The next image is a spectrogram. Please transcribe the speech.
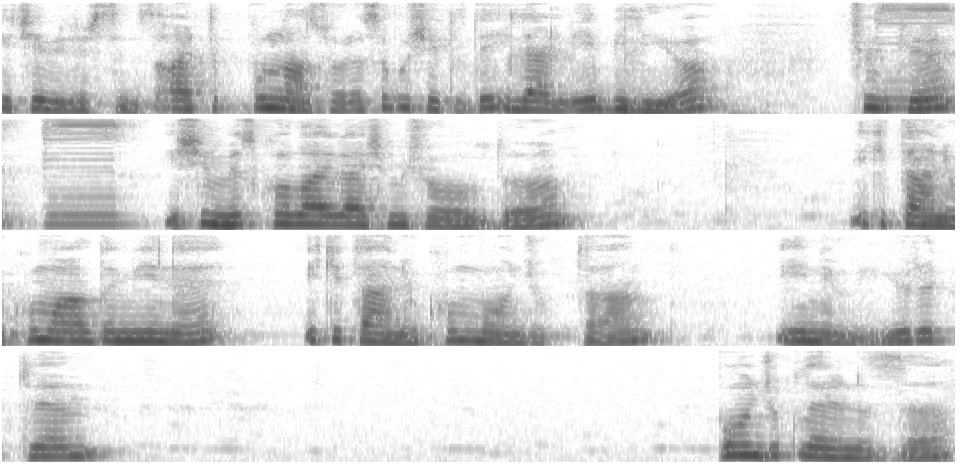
geçebilirsiniz. Artık bundan sonrası bu şekilde ilerleyebiliyor. Çünkü işimiz kolaylaşmış oldu. İki tane kum aldım yine. iki tane kum boncuktan iğnemi yürüttüm. Boncuklarınızı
